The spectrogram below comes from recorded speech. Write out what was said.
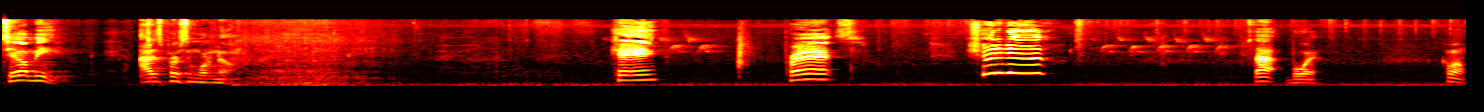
Tell me. I just personally want to know. King, Prince. Shoot it Stop, boy. Come on.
